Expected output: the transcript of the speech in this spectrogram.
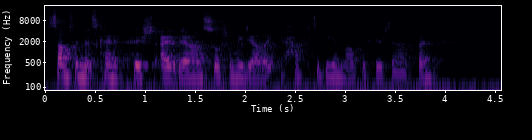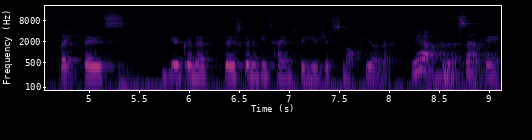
something that's kind of pushed out there on social media. Like you have to be in love with yourself, and like there's you're gonna there's gonna be times where you're just not feeling it, Yeah, and hundred it's percent. okay.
